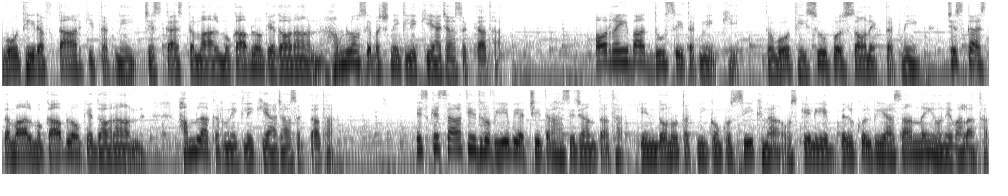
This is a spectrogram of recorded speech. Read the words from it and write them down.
वो थी रफ्तार की तकनीक, जिसका इस्तेमाल मुकाबलों के दौरान हमलों से बचने के लिए किया जा सकता था। और रही बात दूसरी तकनीक की तो वो थी सुपरसोनिक तकनीक, जिसका इस्तेमाल मुकाबलों के दौरान हमला करने के लिए किया जा सकता था। इसके साथ ही ध्रुव ये भी अच्छी तरह से जानता था कि इन दोनों तकनीकों को सीखना उसके लिए बिल्कुल भी आसान नहीं होने वाला था।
